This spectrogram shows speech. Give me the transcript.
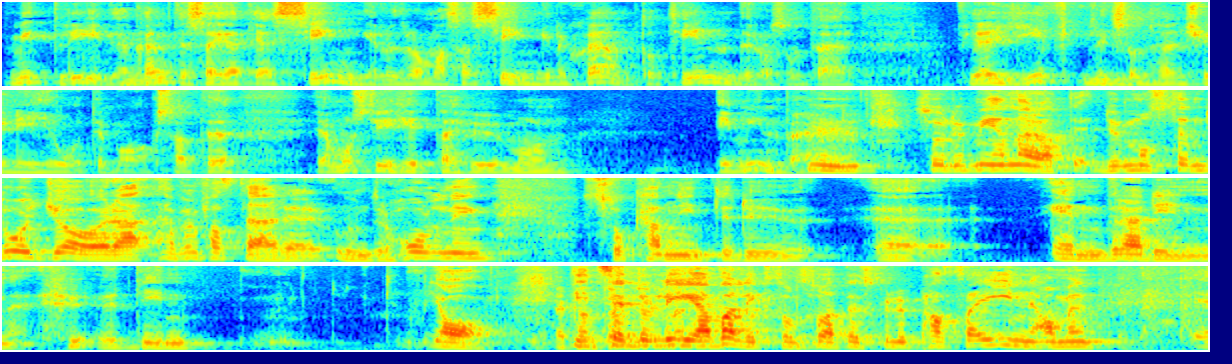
mitt liv. Jag kan inte säga att jag är singel och dra massa singelskämt och Tinder och sånt där. För jag är gift liksom sedan 29 år tillbaka. Så att eh, jag måste ju hitta humorn i min värld. Mm. Så du menar att du måste ändå göra, även fast det här är underhållning, så kan inte du eh, ändra din, din ja, ditt sätt att leva liksom så att det skulle passa in. Ja, men, eh,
